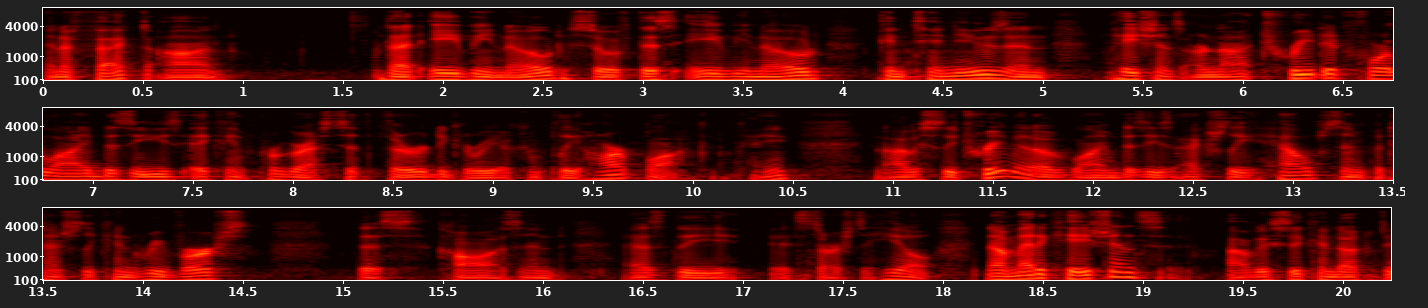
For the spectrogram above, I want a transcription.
an effect on that AV node. So if this AV node continues and patients are not treated for Lyme disease, it can progress to third degree or complete heart block. Okay, and obviously treatment of Lyme disease actually helps and potentially can reverse this cause and as the it starts to heal. Now medications obviously conduct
